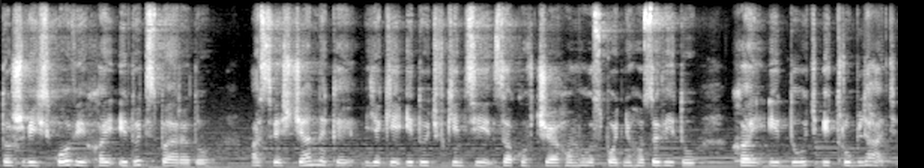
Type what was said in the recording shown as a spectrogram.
Тож військові хай ідуть спереду, а священники, які ідуть в кінці за ковчегом Господнього завіту, хай ідуть і трублять.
